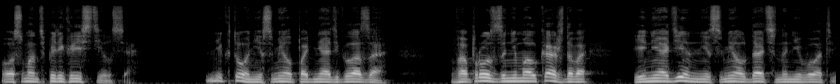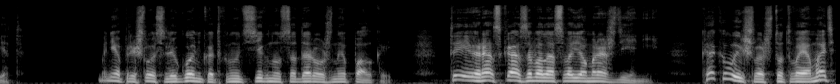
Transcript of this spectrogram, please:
Осмонд перекрестился. Никто не смел поднять глаза. Вопрос занимал каждого, и ни один не смел дать на него ответ. Мне пришлось легонько ткнуть Сигнуса дорожной палкой. «Ты рассказывал о своем рождении. Как вышло, что твоя мать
